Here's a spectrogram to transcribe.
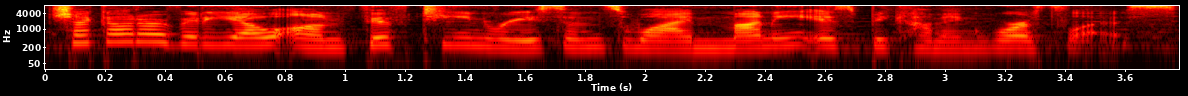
Check out our video on 15 reasons why money is becoming worthless.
